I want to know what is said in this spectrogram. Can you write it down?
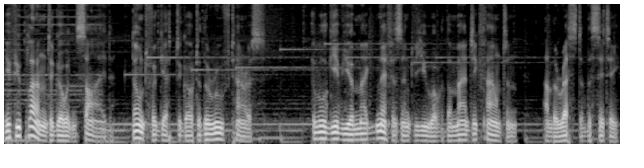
If you plan to go inside, don't forget to go to the roof terrace. It will give you a magnificent view of the magic fountain and the rest of the city.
